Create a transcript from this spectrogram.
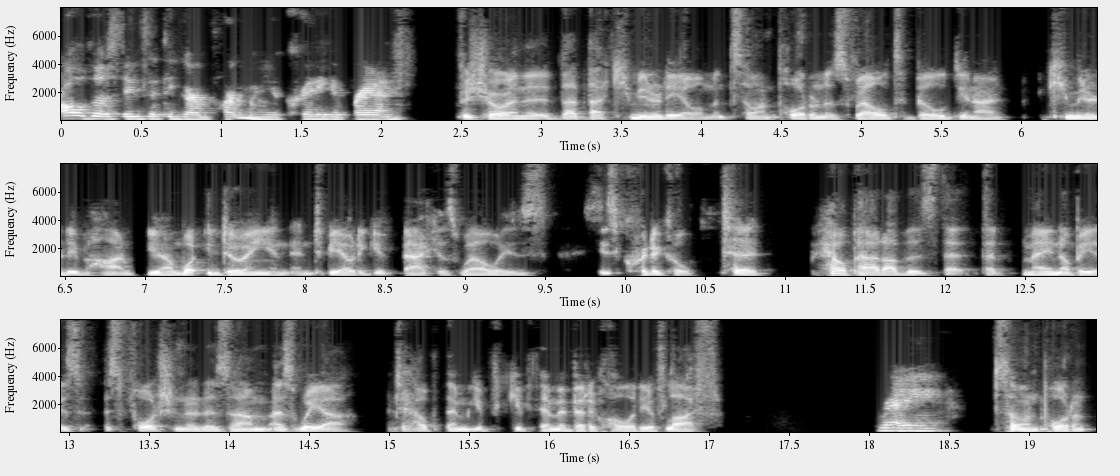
all of those things I think are important when you're creating a brand. For sure, and that that community element so important as well to build, you know, community behind you know what you're doing and, and to be able to give back as well is is critical to help out others that that may not be as, as fortunate as um as we are to help them give give them a better quality of life. Right. So important.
